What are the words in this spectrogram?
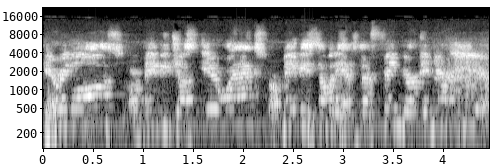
Hearing loss, maybe just earwax, or maybe somebody has their finger in your ear.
